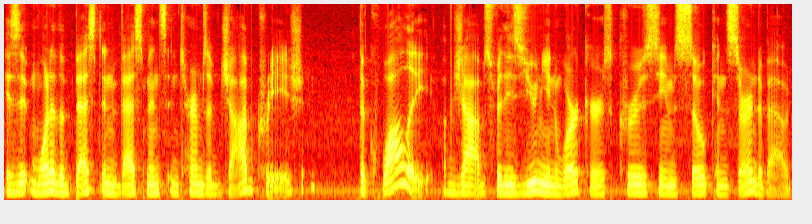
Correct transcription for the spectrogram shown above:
is it one of the best investments in terms of job creation, the quality of jobs for these union workers Cruz seems so concerned about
